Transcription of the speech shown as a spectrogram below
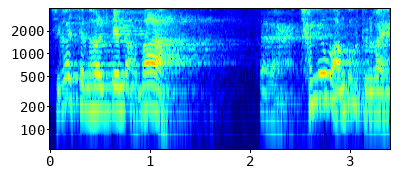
제가 생각할 때는 아마 천여 왕국 들어가야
